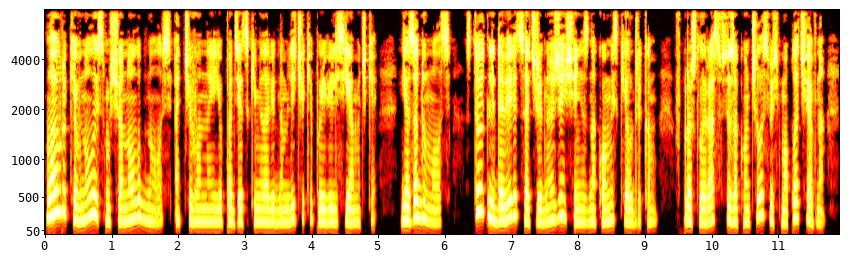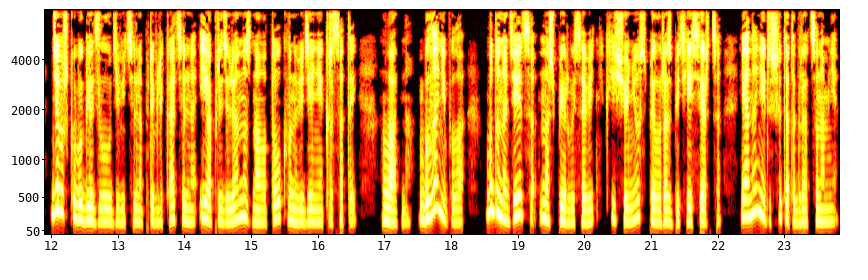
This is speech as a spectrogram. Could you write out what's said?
Лаура кивнула и смущенно улыбнулась, отчего на ее по-детски миловидном личике появились ямочки. Я задумалась, стоит ли довериться очередной женщине, знакомой с Келдриком. В прошлый раз все закончилось весьма плачевно. Девушка выглядела удивительно привлекательно и определенно знала толк в наведении красоты. Ладно, была не была. Буду надеяться, наш первый советник еще не успел разбить ей сердце, и она не решит отыграться на мне.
